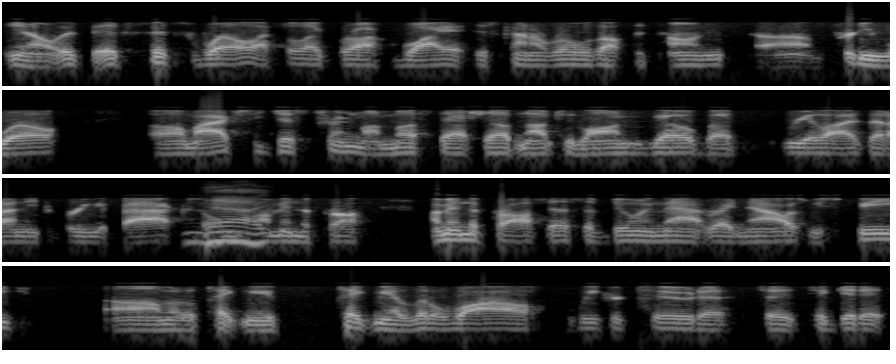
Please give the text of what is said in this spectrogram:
you know it, it fits well. I feel like Brock Wyatt just kind of rolls off the tongue um, pretty well. Um, I actually just trimmed my mustache up not too long ago, but realized that I need to bring it back. So yeah. I'm in the pro- I'm in the process of doing that right now as we speak. Um, it'll take me take me a little while, week or two, to to, to get it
